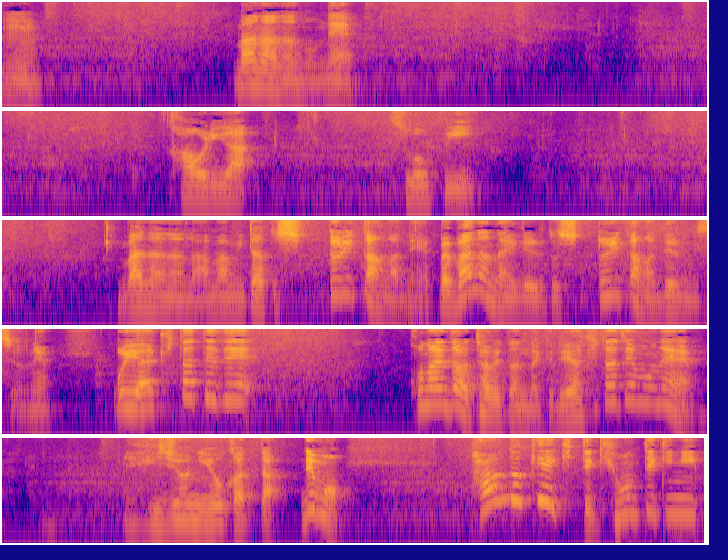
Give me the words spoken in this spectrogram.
うん。バナナのね、香りがすごくいい。バナナの甘みとあとしっとり感がね、やっぱりバナナ入れるとしっとり感が出るんですよね。これ焼きたてで、この間は食べたんだけど、焼きたてもね、非常に良かった。でも、パウンドケーキって基本的に、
